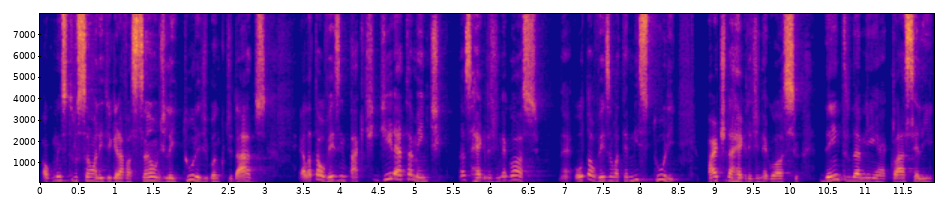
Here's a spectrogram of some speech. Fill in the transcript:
alguma instrução ali de gravação, de leitura de banco de dados, ela talvez impacte diretamente nas regras de negócio. Né? Ou talvez eu até misture parte da regra de negócio dentro da minha classe ali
